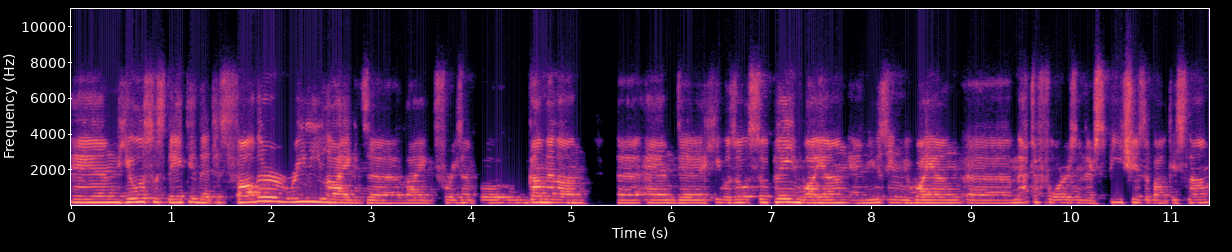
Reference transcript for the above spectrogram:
and he also stated that his father really liked, uh, liked, for example, gamelan, uh, and he was also playing wayang and using wayang metaphors in their speeches about Islam.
